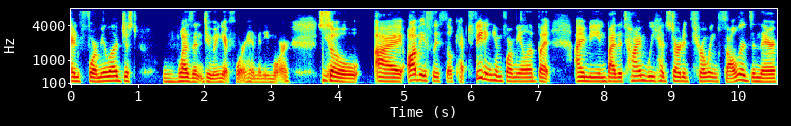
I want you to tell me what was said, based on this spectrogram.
and formula just wasn't doing it for him anymore. Yeah. So I obviously still kept feeding him formula, but I mean, by the time we had started throwing solids in there,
